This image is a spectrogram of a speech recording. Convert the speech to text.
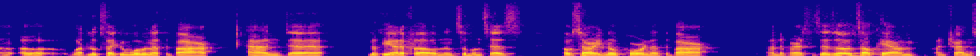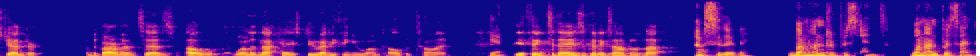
a, a, what looks like a woman at the bar and looking at a phone and someone says, "Oh, sorry, no porn at the bar," and the person says, "Oh, it's okay, I'm I'm transgender," and the barman says, "Oh, well, in that case, do anything you want all the time." Yeah. Do you think today is a good example of that? Absolutely, one hundred percent, one hundred percent,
